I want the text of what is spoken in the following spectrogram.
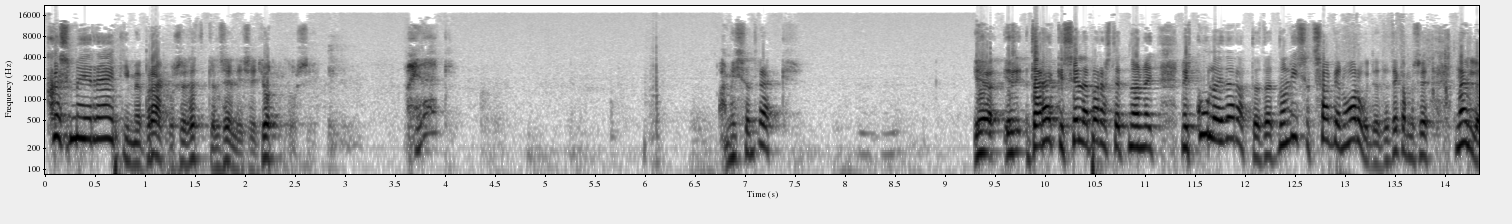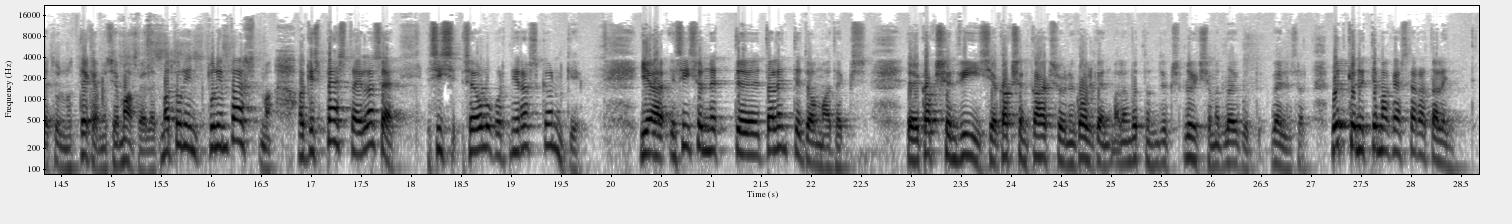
kas me räägime praegusel hetkel selliseid jutlusi? ma ei räägi aga mis nad rääkis? ja, ja ta rääkis sellepärast, et no neid, neid kuulajaid äratada, et no lihtsalt saage no aru, tead, et ega ma see nalja tulnud tegema siia maa peale, et ma tulin, tulin päästma. aga kes päästa ei lase, siis see olukord nii raske ongi. ja, ja siis on need äh, talentide omad, eks. kakskümmend viis ja kakskümmend kaheksa kuni kolmkümmend, ma olen võtnud üks lühikesemad lõigud välja sealt. võtke nüüd tema käest ära talent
